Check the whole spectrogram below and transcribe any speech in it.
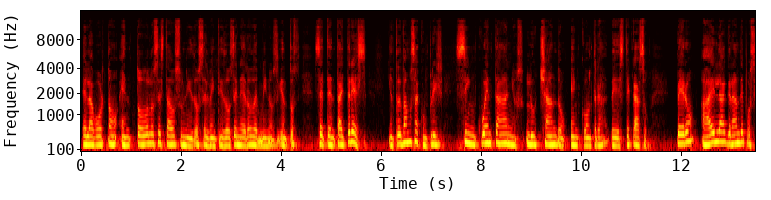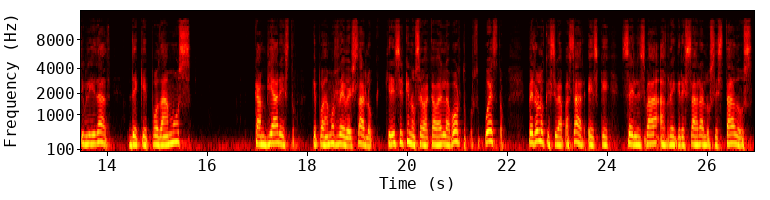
el aborto en todos los Estados Unidos el 22 de enero de 1973. Entonces vamos a cumplir 50 años luchando en contra de este caso. Pero hay la grande posibilidad de que podamos cambiar esto, que podamos reversarlo. Quiere decir que no se va a acabar el aborto, por supuesto, pero lo que se va a pasar es que se les va a regresar a los estados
